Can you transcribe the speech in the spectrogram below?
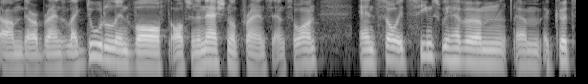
um, there are brands like Doodle involved, also international brands, and so on. And so it seems we have a good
